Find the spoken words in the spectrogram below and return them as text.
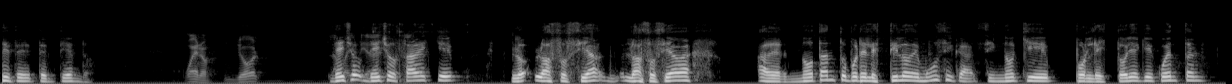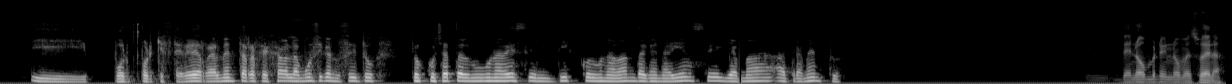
sí te, te entiendo. bueno, yo De hecho, de hecho, sabes que lo, lo asocia, lo asociaba A ver, no tanto por el estilo de música, sino que por la historia que cuentan y por porque se ve realmente reflejado en la música. No sé si tú, tú escuchaste alguna vez el disco de una banda canadiense llamada Atramentus, De nombre no me suena.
